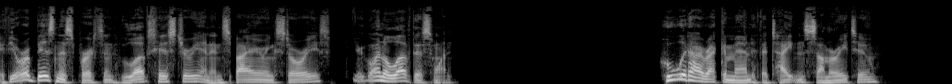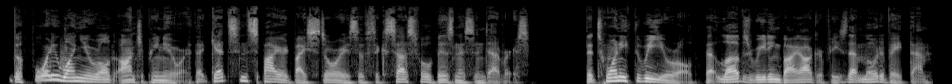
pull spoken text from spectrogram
If you're a business person who loves history and inspiring stories, you're going to love this one. Who would I recommend the Titan summary to? The 41 year old entrepreneur that gets inspired by stories of successful business endeavors. The 23 year old that loves reading biographies that motivate them.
